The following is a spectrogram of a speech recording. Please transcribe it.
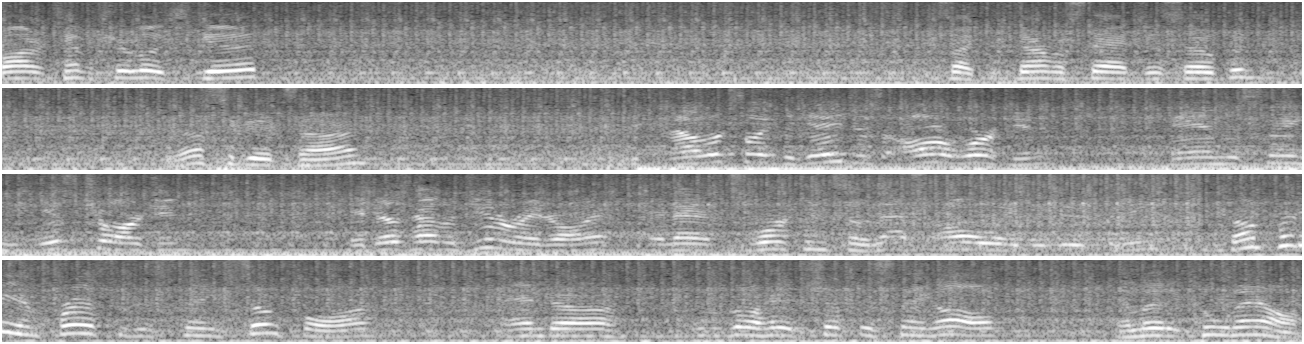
Water temperature looks good. Looks like the thermostat just opened. That's a good sign. Now it looks like the gauges are working and this thing is charging. It does have a generator on it and that's working so that's always a good thing. So I'm pretty impressed with this thing so far. And uh, we'll go ahead and shut this thing off and let it cool down.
